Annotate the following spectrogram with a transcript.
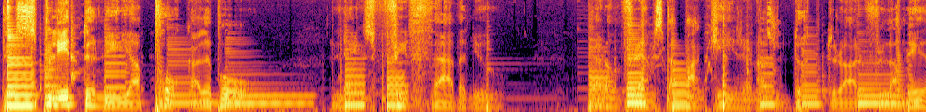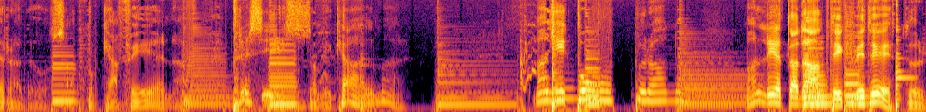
det splitternya pockade på längs Fifth Avenue där de främsta bankirernas döttrar flanerade och satt på kaféerna precis som i Kalmar. Man gick på operan och man letade antikviteter.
